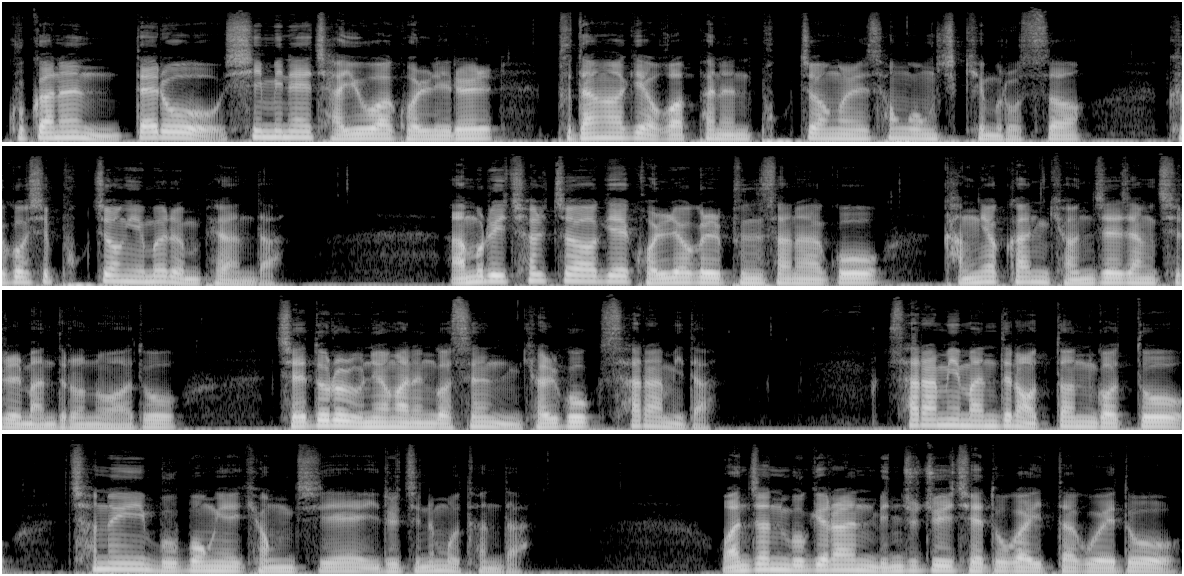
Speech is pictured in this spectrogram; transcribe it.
국가는 때로 시민의 자유와 권리를 부당하게 억압하는 폭정을 성공시킴으로써 그것이 폭정임을 은폐한다. 아무리 철저하게 권력을 분산하고 강력한 견제 장치를 만들어 놓아도 제도를 운영하는 것은 결국 사람이다. 사람이 만든 어떤 것도 천의 무봉의 경지에 이르지는 못한다. 완전 무결한 민주주의 제도가 있다고 해도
